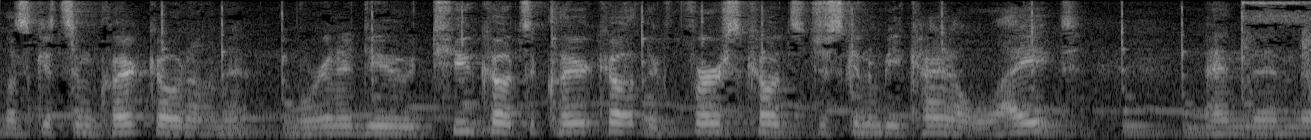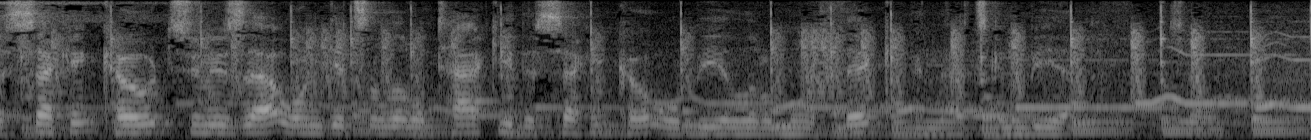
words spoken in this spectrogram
let's get some clear coat on it. We're gonna do two coats of clear coat. The first coat's just gonna be kind of light and then the second coat, as soon as that one gets a little tacky, the second coat will be a little more thick and that's gonna be it. So.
